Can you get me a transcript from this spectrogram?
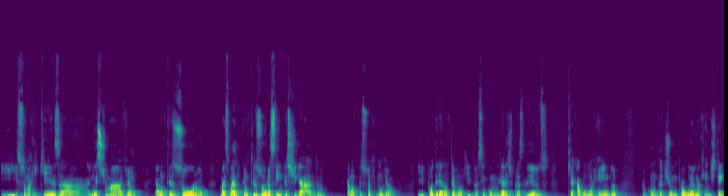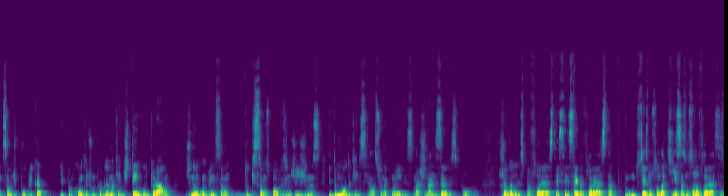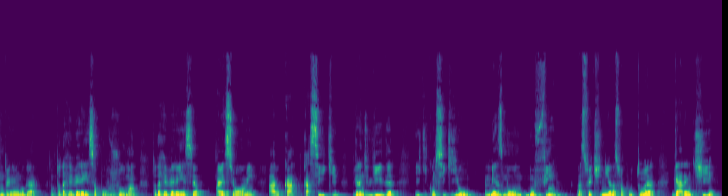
E isso é uma riqueza inestimável, é um tesouro, mas mais do que um tesouro a ser investigado, é uma pessoa que morreu e poderia não ter morrido, assim como milhares de brasileiros que acabam morrendo por conta de um problema que a gente tem de saúde pública e por conta de um problema que a gente tem cultural de não compreensão do que são os povos indígenas e do modo que a gente se relaciona com eles, marginalizando esse povo, jogando eles para a floresta. E se eles saírem da floresta, vocês não são daqui, vocês não são da floresta, vocês não estão em nenhum lugar. Então toda reverência ao povo Juma, toda reverência a esse homem, Arucá, cacique, grande líder e que conseguiu, mesmo no fim da sua etnia, da sua cultura, garantir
